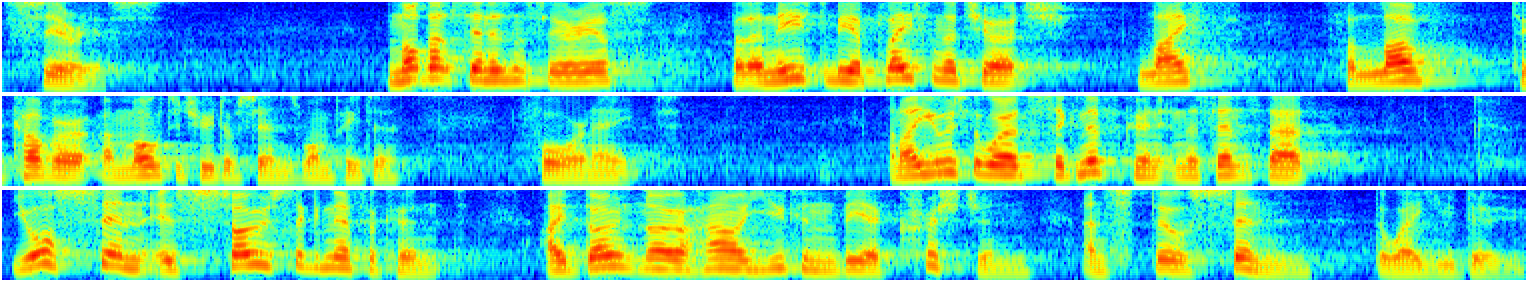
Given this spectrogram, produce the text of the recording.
serious. Not that sin isn't serious, but there needs to be a place in the church life for love to cover a multitude of sins. 1 Peter 4 and 8. And I use the word significant in the sense that your sin is so significant, I don't know how you can be a Christian and still sin the way you do.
